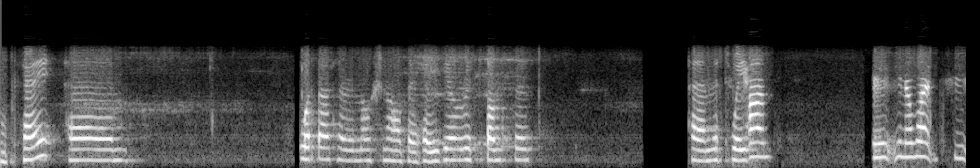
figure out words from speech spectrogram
Okay. Um, what about her emotional behavioral responses um, this week? Um, you know what? She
